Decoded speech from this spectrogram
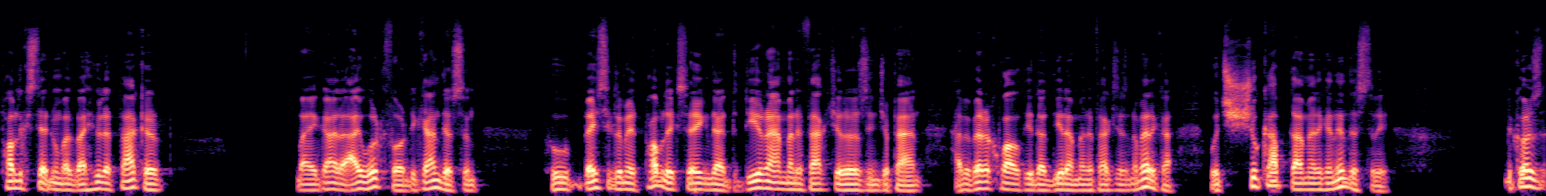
public statement by Hewlett Packard by a guy that I worked for, Dick Anderson, who basically made public saying that DRAM manufacturers in Japan have a better quality than DRAM manufacturers in America, which shook up the American industry. Because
